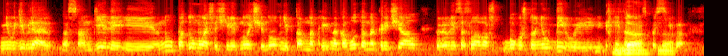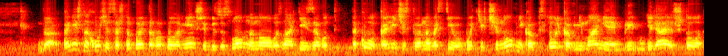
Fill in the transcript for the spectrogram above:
не удивляют на самом деле. И, ну, подумаешь, очередной чиновник там на, на кого-то накричал, как говорится, слава Богу, что не убил, и, и на да, спасибо. Да. Да, конечно, хочется, чтобы этого было меньше, безусловно, но вы знаете, из-за вот такого количества новостей об этих чиновников столько внимания им уделяют, что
